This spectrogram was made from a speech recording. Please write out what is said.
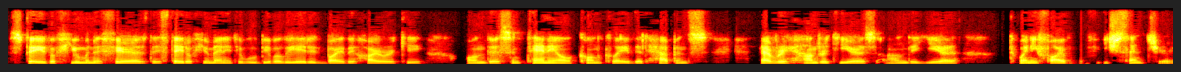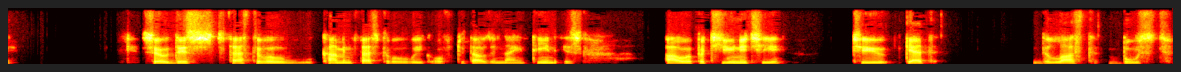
state of human affairs, the state of humanity will be evaluated by the hierarchy on the centennial conclave that happens every 100 years on the year 25 of each century. So this festival, coming festival week of 2019 is our opportunity to get the last boost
